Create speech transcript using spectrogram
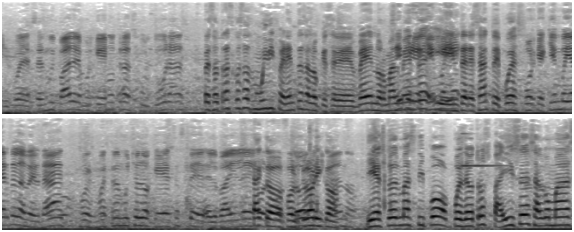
Y pues es muy padre porque en otras culturas Pues otras cosas muy diferentes a lo que se ve normalmente y Vallarta- interesante pues. Porque aquí en Vallarta la verdad, pues muestran mucho lo que es este el baile Exacto, fol- folclórico. mexicano. Y esto es más tipo, pues de otros países, algo más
